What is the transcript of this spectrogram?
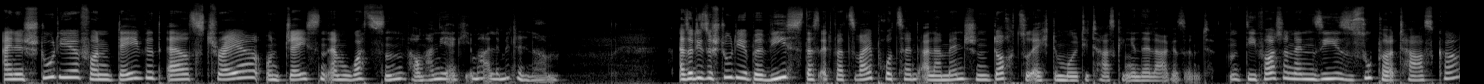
eine Studie von David L. Strayer und Jason M. Watson, warum haben die eigentlich immer alle Mittelnamen? Also diese Studie bewies, dass etwa 2% aller Menschen doch zu echtem Multitasking in der Lage sind. Die Forscher nennen sie Supertasker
